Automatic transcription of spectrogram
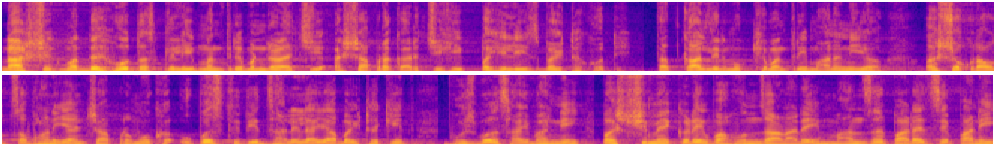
नाशिकमध्ये होत असलेली मंत्रिमंडळाची अशा प्रकारची ही पहिलीच बैठक होती. तत्कालीन मुख्यमंत्री माननीय अशोकराव चव्हाण यांच्या प्रमुख उपस्थितीत झालेल्या या बैठकीत भुजबळ साहेबांनी पश्चिमेकडे वाहून जाणारे मांजरपाड्याचे पाणी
